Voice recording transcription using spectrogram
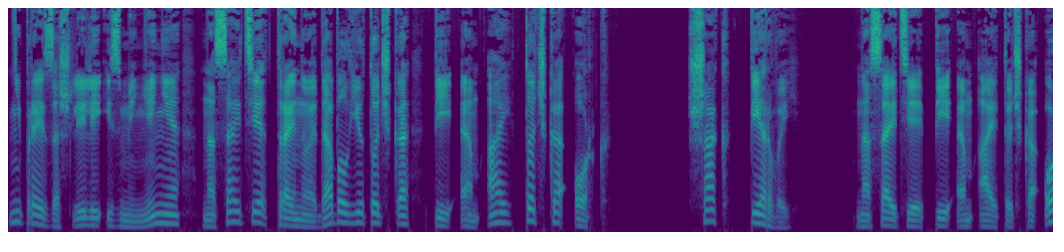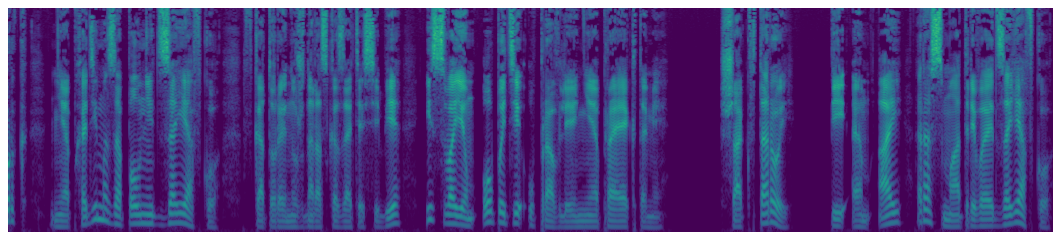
не произошли ли изменения на сайте www.pmi.org. Шаг 1. На сайте pmi.org необходимо заполнить заявку, в которой нужно рассказать о себе и своем опыте управления проектами. Шаг 2. PMI рассматривает заявку.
